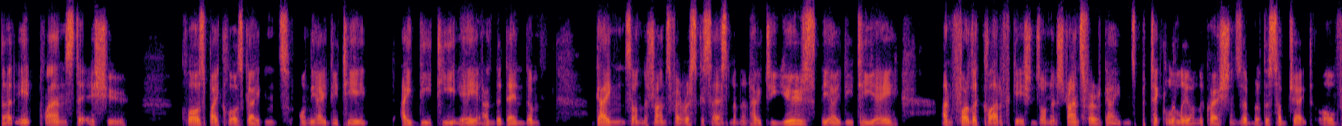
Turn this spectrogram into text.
that it plans to issue clause by clause guidance on the IDTA IDTA and addendum, guidance on the transfer risk assessment and how to use the IDTA, and further clarifications on its transfer guidance, particularly on the questions that were the subject of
